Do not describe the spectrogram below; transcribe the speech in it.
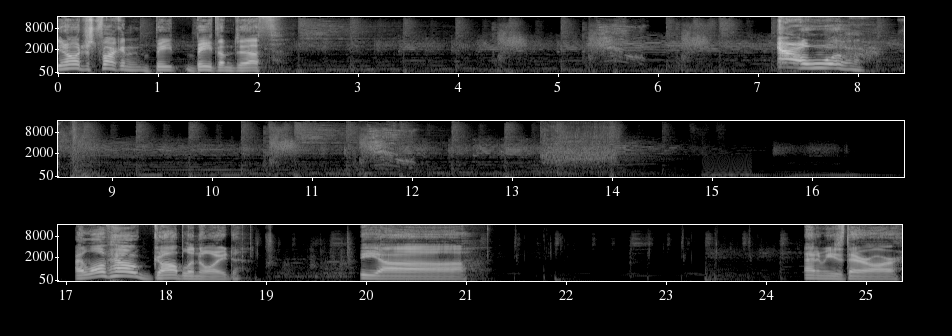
You know what? Just fucking beat beat them to death. Ow! I love how goblinoid the uh enemies there are.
